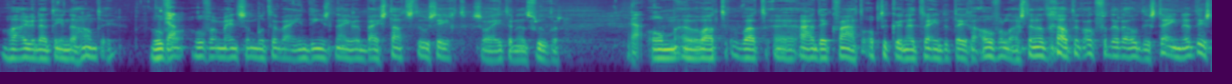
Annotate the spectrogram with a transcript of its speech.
hoe hou je dat in de hand? Hè? Hoeveel, hoeveel, mensen moeten wij in dienst nemen bij stadstoezicht, zo heette het vroeger. Ja. Om uh, wat, wat uh, adequaat op te kunnen trainen tegen overlast. En dat geldt ook voor de Rode Steen. Het is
